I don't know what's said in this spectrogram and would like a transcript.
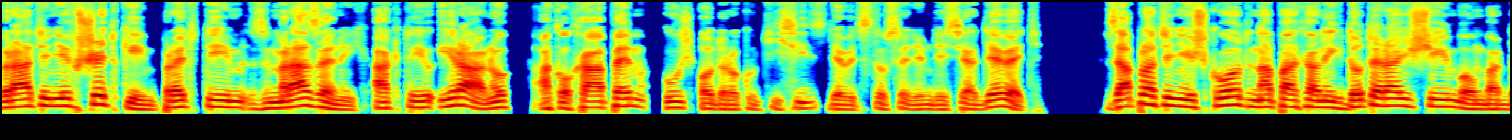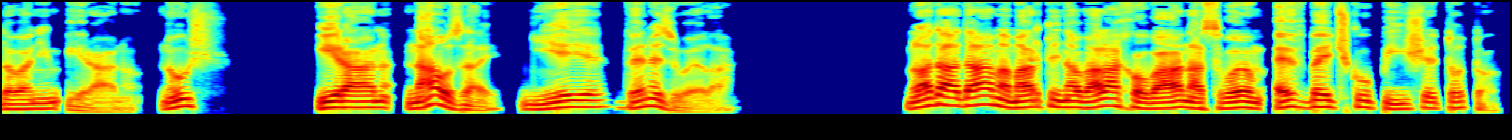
vrátenie všetkým predtým zmrazených aktív Iránu, ako chápem, už od roku 1979 zaplatenie škôd napáchaných doterajším bombardovaním Iránu. Nuž, Irán naozaj nie je Venezuela. Mladá dáma Martina Valachová na svojom FBčku píše toto.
